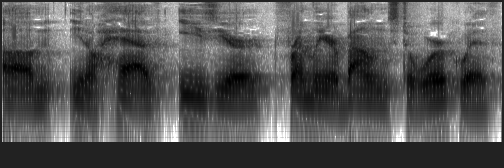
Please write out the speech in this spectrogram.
um, you know, have easier, friendlier bounds to work with.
